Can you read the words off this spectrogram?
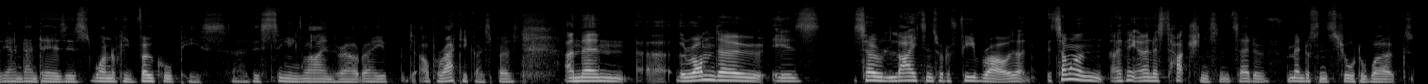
The Andante is this wonderfully vocal piece, uh, this singing line throughout, very operatic, I suppose. And then uh, the rondo is so light and sort of febrile. Someone, I think Ernest Hutcheson said of Mendelssohn's shorter works,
